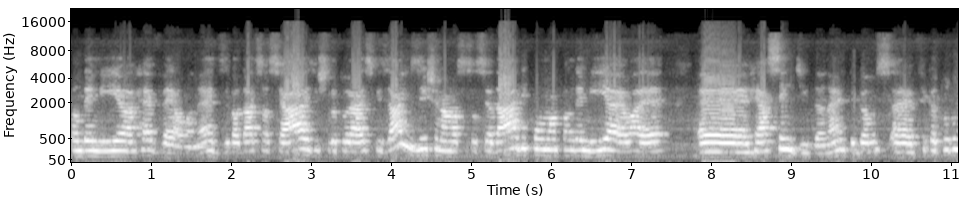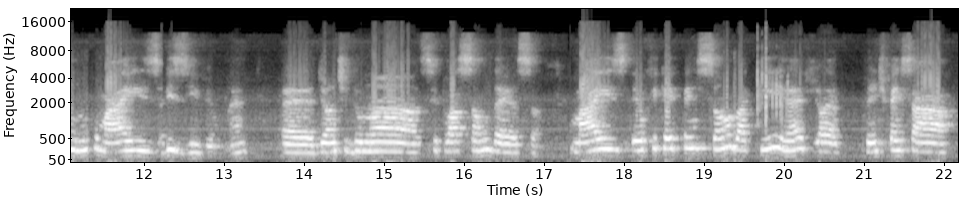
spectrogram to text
pandemia revela, né, desigualdades sociais estruturais que já existem na nossa sociedade com uma pandemia ela é, é reacendida, né, digamos, é, fica tudo muito mais visível, né, é, diante de uma situação dessa. Mas eu fiquei pensando aqui, né, já a gente pensar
